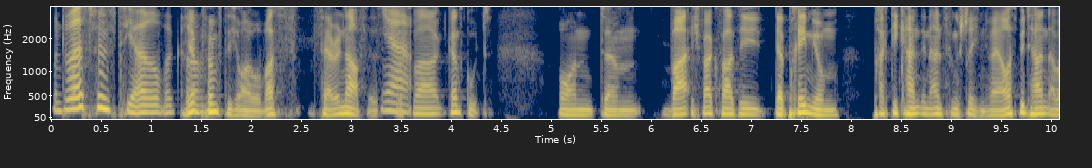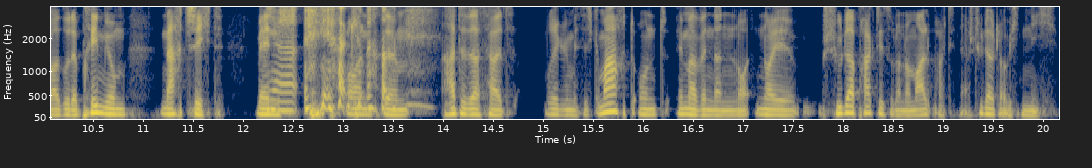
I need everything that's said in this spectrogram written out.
Und du hast 50 Euro Ich bekommen. habe 50 Euro, was fair enough ist. Ja. Das war ganz gut. Und ähm, war, ich war quasi der Premium-Praktikant in Anführungsstrichen. Ich war ja Hospitant, aber so der Premium-Nachtschicht-Mensch. Ja, ja genau. Und ähm, hatte das halt regelmäßig gemacht und immer wenn dann neu- neue Schülerpraktis oder normale Praktis, na, Schüler glaube ich nicht,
